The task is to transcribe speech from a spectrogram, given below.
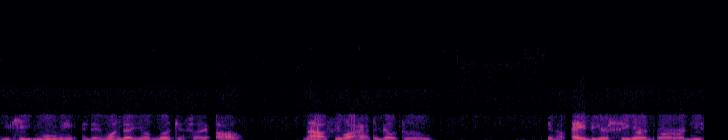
you keep moving. And then one day you'll look and say, "Oh, now I see why I had to go through, you know, A, B, or C, or or, or these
